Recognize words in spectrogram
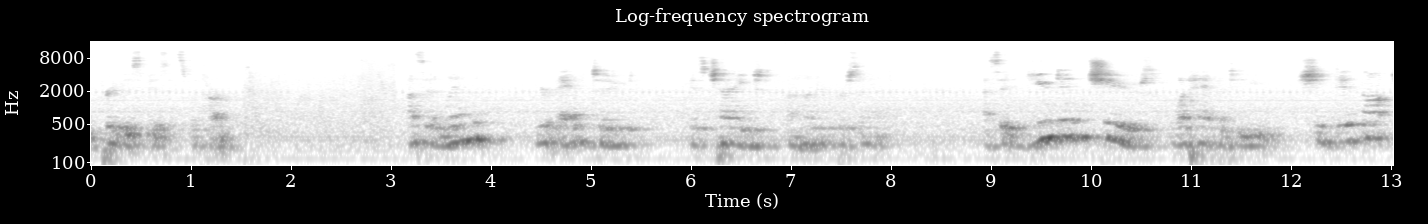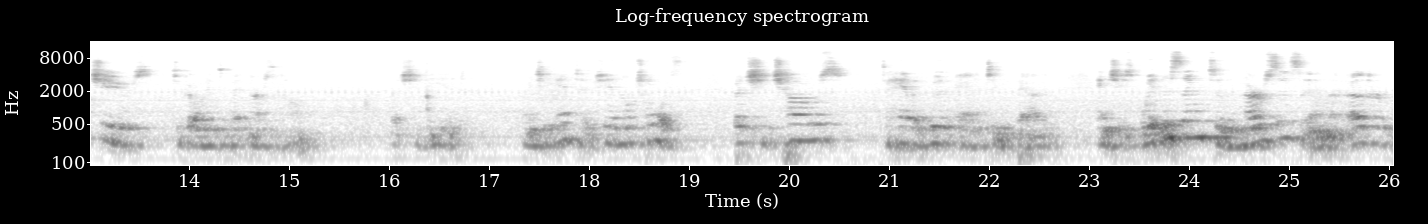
in previous visits with her. I said, Linda, your attitude has changed a hundred percent. I said, you didn't choose what happened to you. She did not choose to go into that nursing home, but she did. I mean, she had to. She had no choice. But she chose to have a good attitude about it. And she's witnessing to the nurses and the other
